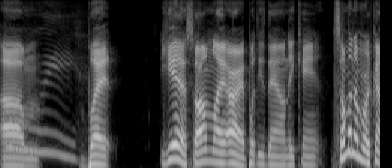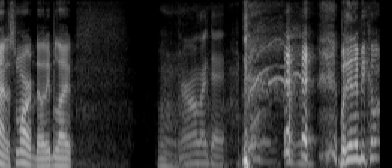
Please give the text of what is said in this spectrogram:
Um, Ooh-wee. But yeah, so I'm like, all right, put these down. They can't. Some of them are kind of smart though. They be like, I don't like that. but then they become.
